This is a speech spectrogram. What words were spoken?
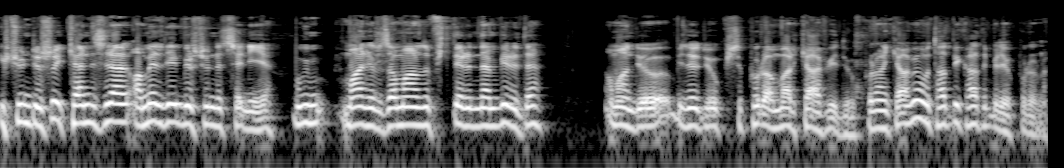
Üçüncüsü kendisine amel diye bir sünnet seniye. Bugün maalesef zamanın fitlerinden biri de aman diyor bize diyor işte Kur'an var kafi diyor. Kur'an kafi ama tatbikatı bile yok Kur'an'a.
